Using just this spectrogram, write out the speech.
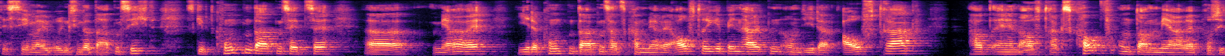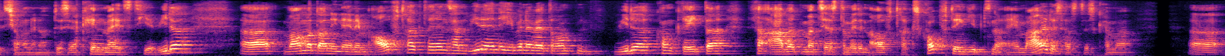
Das sehen wir übrigens in der Datensicht. Es gibt Kundendatensätze, äh, mehrere. Jeder Kundendatensatz kann mehrere Aufträge beinhalten und jeder Auftrag hat einen Auftragskopf und dann mehrere Positionen. Und das erkennen wir jetzt hier wieder. Äh, wenn wir dann in einem Auftrag drinnen sind, wieder eine Ebene weiter unten, wieder konkreter, verarbeiten wir zuerst einmal den Auftragskopf, den gibt's nur einmal, das heißt, das können wir äh,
